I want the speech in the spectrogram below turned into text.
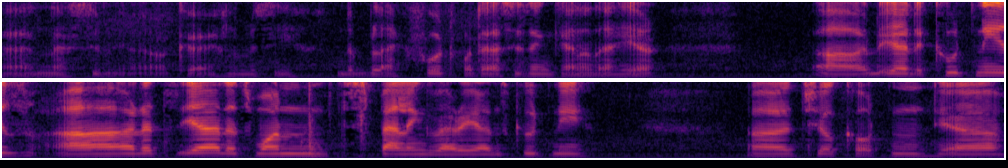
and uh, okay let me see the Blackfoot what else is in Canada here uh, yeah the Kootenays uh, that's yeah that's one spelling variant Kootenay uh, Chilcotin yeah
